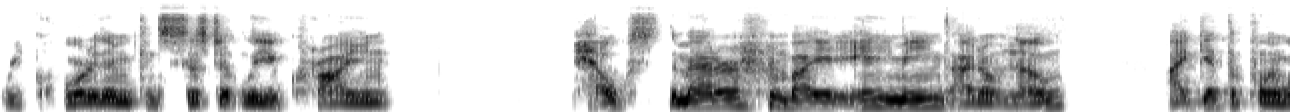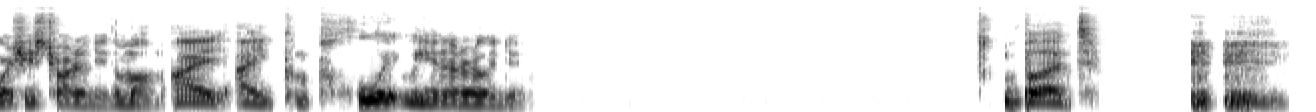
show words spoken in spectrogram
recording them consistently crying helps the matter by any means. I don't know. I get the point where she's trying to do, the mom. I, I completely and utterly do. But the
